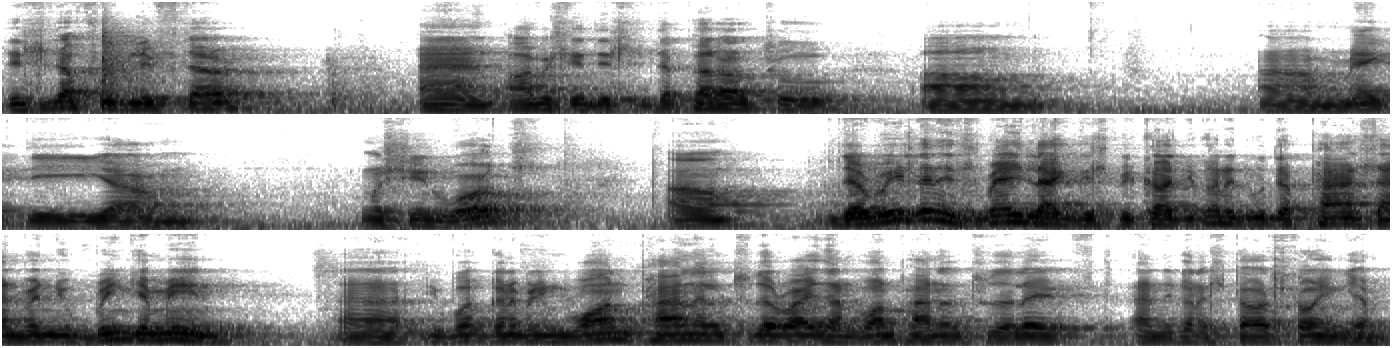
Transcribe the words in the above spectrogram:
This is a foot lifter and obviously this is the pedal to um, uh, make the um, machine work. Um, the reason it's made like this because you're gonna do the pants and when you bring them in, uh, you're gonna bring one panel to the right and one panel to the left and you're gonna start sewing them.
